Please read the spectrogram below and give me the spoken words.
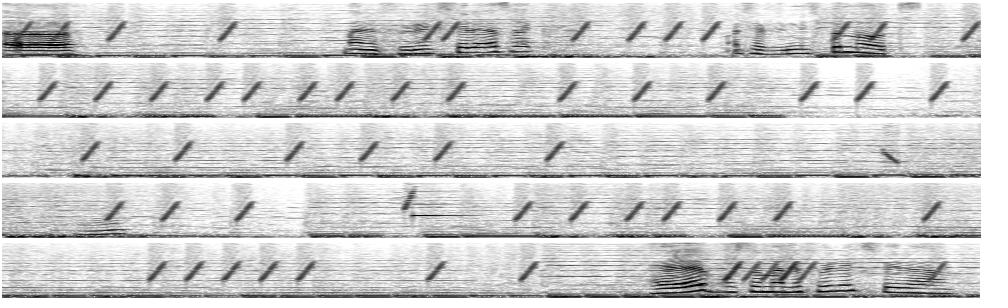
Äh. Meine Phoenix-Feder ist weg. Und ich habe die nicht benutzt. Hä? Wo ist denn meine Phoenix-Feder?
